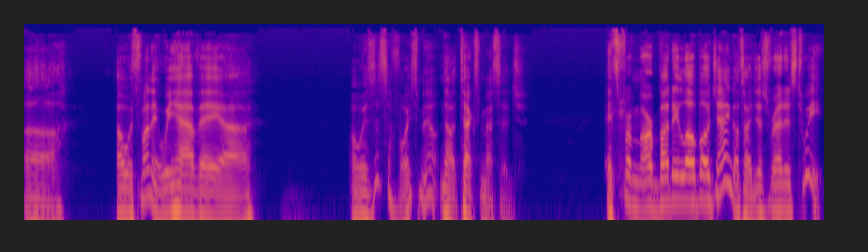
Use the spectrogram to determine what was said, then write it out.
Uh, oh, it's funny. We have a. Uh, oh, is this a voicemail? No, text message. It's from our buddy Lobo Jangles. I just read his tweet.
